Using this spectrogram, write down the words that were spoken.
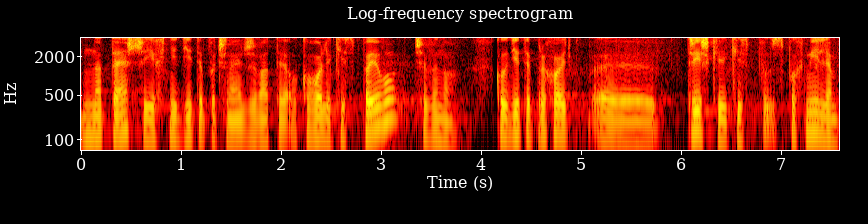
на те, що їхні діти починають вживати алкоголь, якийсь пиво чи вино. Коли діти приходять е, трішки якісь з похміллям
